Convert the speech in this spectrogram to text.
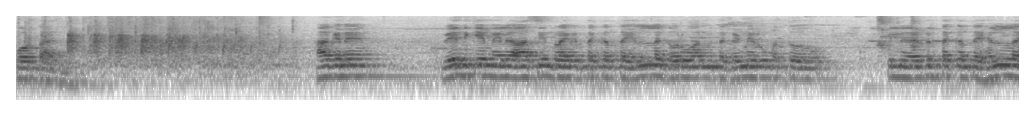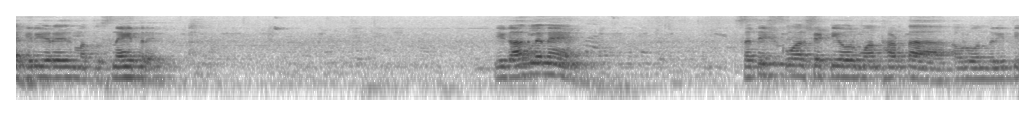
ಕೋರ್ತಾ ಇದ್ದೀನಿ. ಹಾಗೆಯೇ ವೇದಿಕೆ ಮೇಲೆ ಆಸೀನರಾಗಿರ್ತಕ್ಕಂಥ ಎಲ್ಲ ಗೌರವಾನ್ವಿತ ಗಣ್ಯರು ಮತ್ತು ಇಲ್ಲಿ ನಡೆದಿರ್ತಕ್ಕಂಥ ಎಲ್ಲ ಹಿರಿಯರೇ ಮತ್ತು ಸ್ನೇಹಿತರೆ ಈಗಾಗಲೇ ಸತೀಶ್ ಕುಮಾರ್ ಶೆಟ್ಟಿ ಅವರು ಮಾತಾಡ್ತಾ ಅವರು ಒಂದು ರೀತಿ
